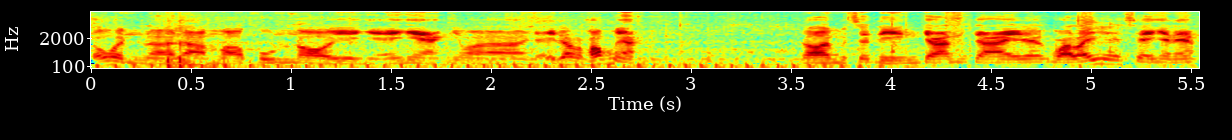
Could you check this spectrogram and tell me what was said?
Cấu hình là làm à, full nồi nhẹ nhàng nhưng mà dậy rất là bóc nha. Rồi, mình sẽ điện cho anh trai qua lấy xe nha anh em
